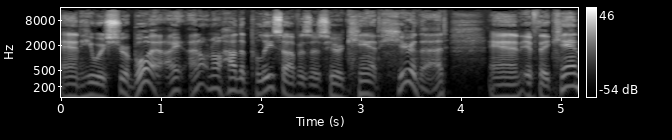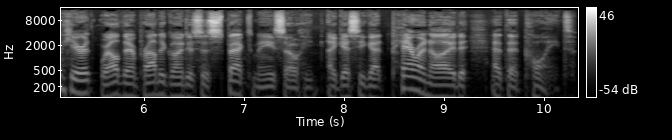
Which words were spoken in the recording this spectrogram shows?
And he was sure, boy, I, I don't know how the police officers here can't hear that. And if they can hear it, well, they're probably going to suspect me. So, he, I guess he got paranoid at that point.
